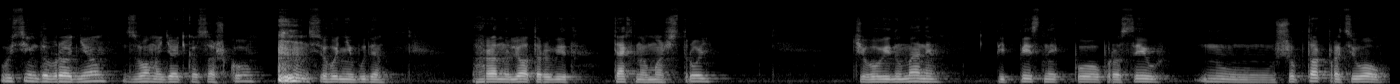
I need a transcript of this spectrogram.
Усім доброго дня! З вами дядько Сашко. Сьогодні буде гранулятор від Техномашстрой. Чого він у мене? Підписник попросив, ну, щоб так працював,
